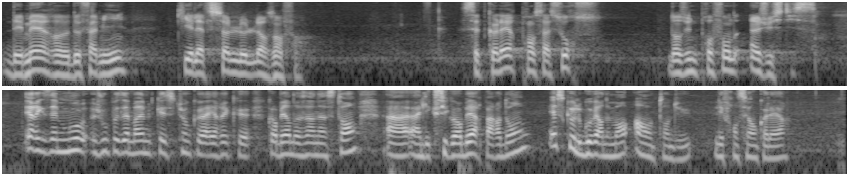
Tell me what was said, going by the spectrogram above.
des mères de famille qui élèvent seules leurs enfants. Cette colère prend sa source dans une profonde injustice. Éric Zemmour, je vous pose la même question qu'à Éric Corbert dans un instant, à Alexis Corbert, pardon. Est-ce que le gouvernement a entendu les Français en colère? Je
